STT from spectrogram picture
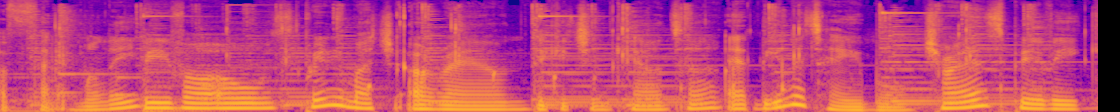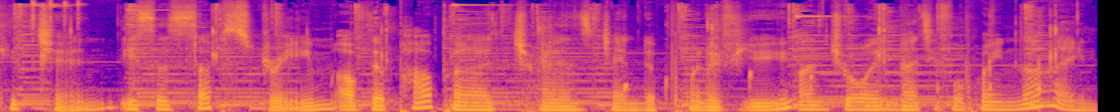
of family revolves pretty much around the kitchen counter at dinner table. Trans Kitchen is a substream of the popular transgender point of view on Joy 94.9.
